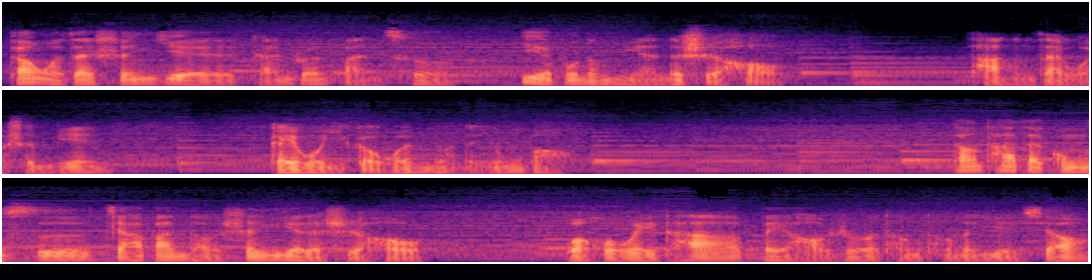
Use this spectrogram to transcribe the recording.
当我在深夜辗转反侧、夜不能眠的时候，他能在我身边，给我一个温暖的拥抱；当他在公司加班到深夜的时候，我会为他备好热腾腾的夜宵。”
